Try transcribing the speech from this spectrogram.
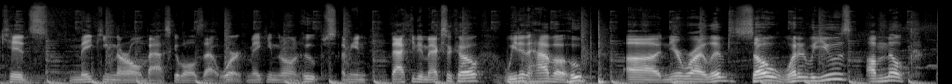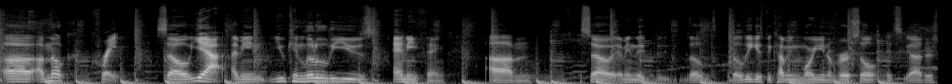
kids making their own basketballs that work, making their own hoops. I mean, back in New Mexico, we didn't have a hoop uh, near where I lived, so what did we use? A milk, uh, a milk crate. So yeah, I mean, you can literally use anything. Um, so I mean, the, the, the league is becoming more universal. It's uh, there's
